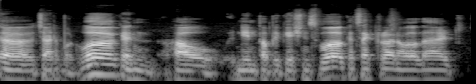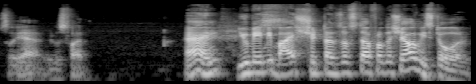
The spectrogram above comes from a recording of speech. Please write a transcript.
uh, chat about work and how Indian publications work, etc., and all of that. So yeah, it was fun. And you made me buy shit tons of stuff from the Xiaomi store.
